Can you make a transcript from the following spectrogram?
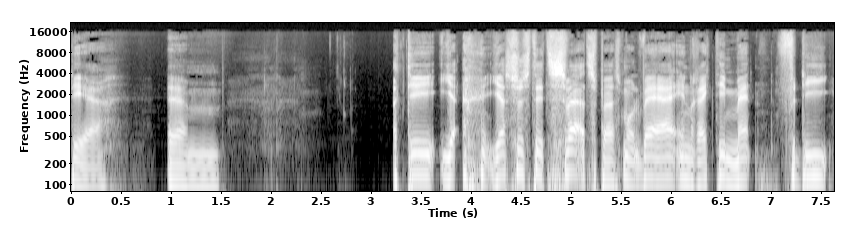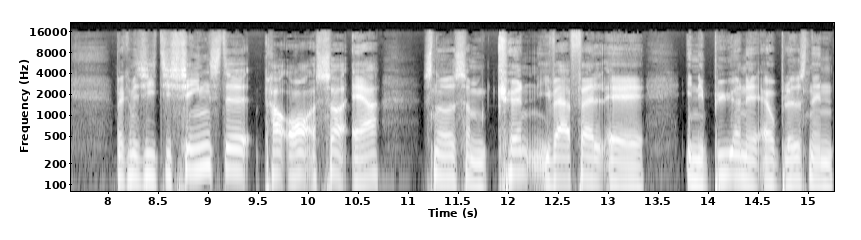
det er. Øhm, og det, jeg, jeg synes, det er et svært spørgsmål. Hvad er en rigtig mand? Fordi, hvad kan man sige, de seneste par år, så er sådan noget som køn, i hvert fald øh, inde i byerne, er jo blevet sådan en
